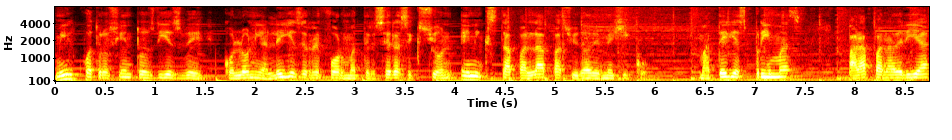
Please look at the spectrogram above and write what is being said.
1410B, Colonia Leyes de Reforma, tercera sección, en Ixtapalapa, Ciudad de México materias primas para panadería,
